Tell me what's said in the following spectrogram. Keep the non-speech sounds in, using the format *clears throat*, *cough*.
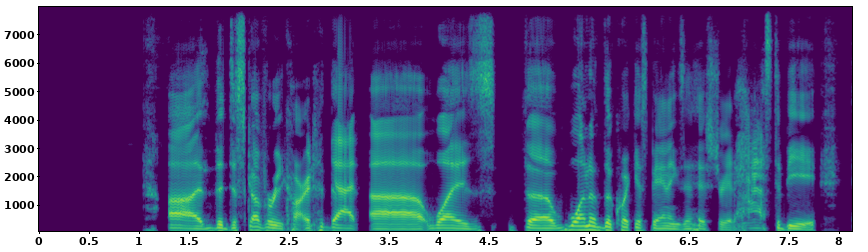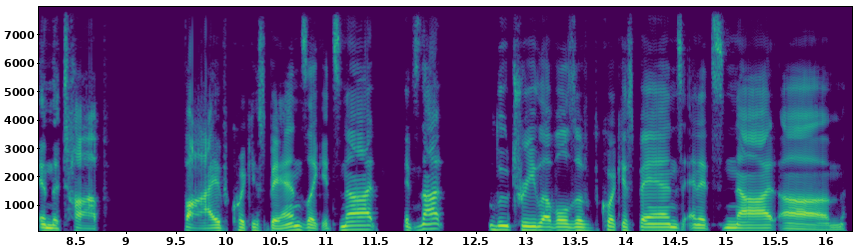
uh the discovery card *laughs* that uh was the one of the quickest bannings in history it has to be in the top five quickest bans like it's not it's not Lutri levels of quickest bands, and it's not um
